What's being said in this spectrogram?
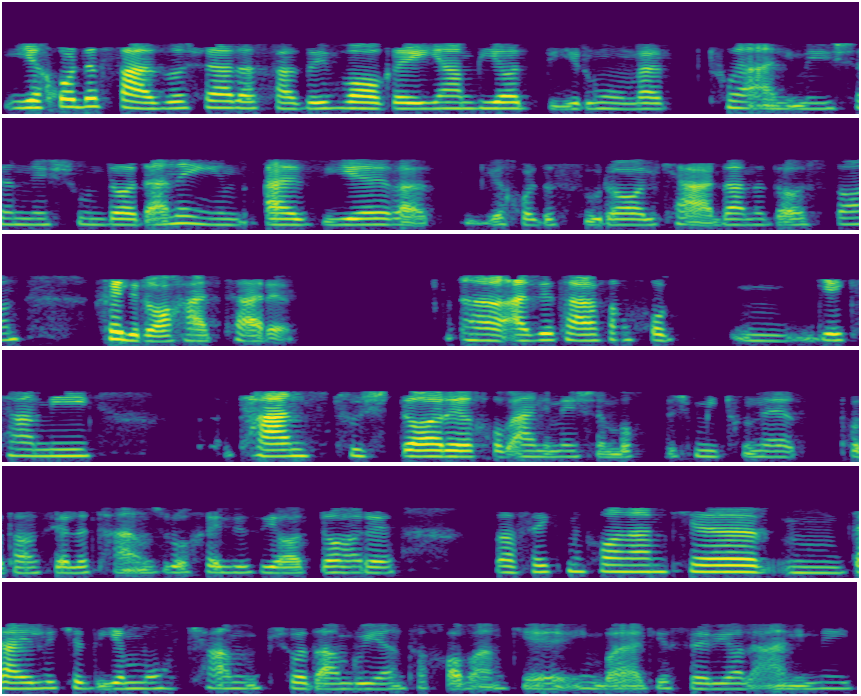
یه خورده فضا شاید از فضای واقعی هم بیاد بیرون و تو انیمیشن نشون دادن این قضیه و یه خورده سورال کردن داستان خیلی راحت تره از یه طرفم خب یه کمی تنز توش داره. خب انیمیشن با خودش می‌تونه پتانسیل تنز رو خیلی زیاد داره. و فکر می‌کنم که دلیلی که دیگه محکم شدم روی انتخابم که این باید یه سریال انیمیت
